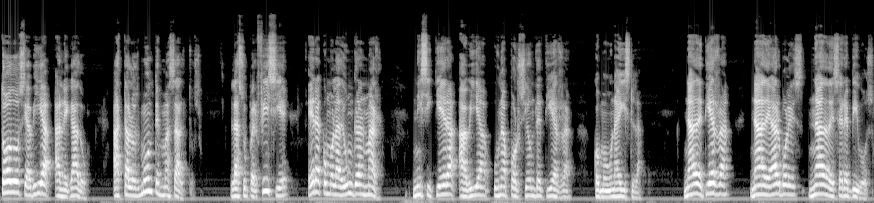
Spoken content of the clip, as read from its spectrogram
Todo se había anegado, hasta los montes más altos. La superficie era como la de un gran mar. Ni siquiera había una porción de tierra como una isla. Nada de tierra, nada de árboles, nada de seres vivos.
